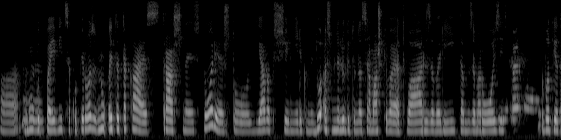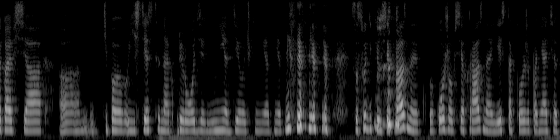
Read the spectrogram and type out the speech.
а, угу. могут появиться куперозы. Ну, это такая страшная история, что я вообще не рекомендую. Особенно любят у нас ромашковый отвар заварить, там, заморозить. Вот я такая вся типа естественная к природе. Нет, девочки, нет, нет, нет, нет, нет, нет. Сосудики у всех разные, кожа у всех разная. Есть такое же понятие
